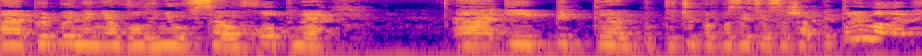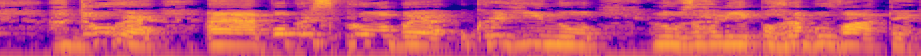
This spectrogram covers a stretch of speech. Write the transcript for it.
е, припинення вогню всеохопне. е, І під е, цю пропозицію США підтримали. Друге, е, попри спроби Україну ну взагалі пограбувати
